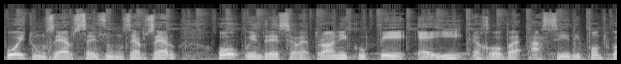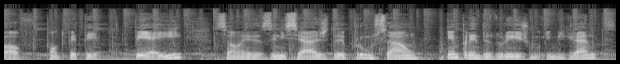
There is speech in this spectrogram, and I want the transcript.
810 6100 ou o endereço eletrónico pei.acidi.gov.pt. PEI são as iniciais de promoção empreendedorismo imigrante,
